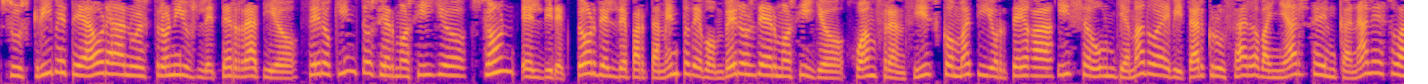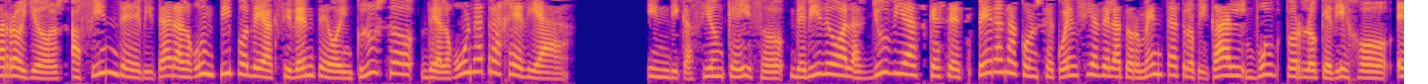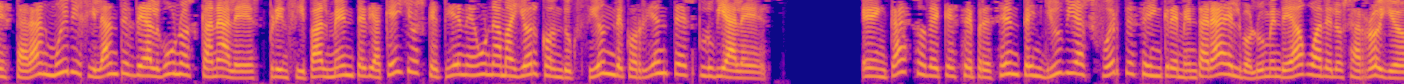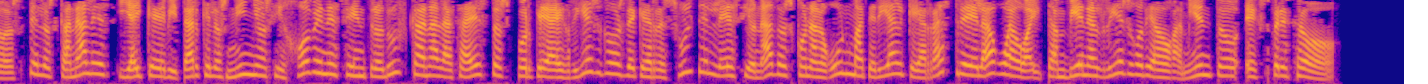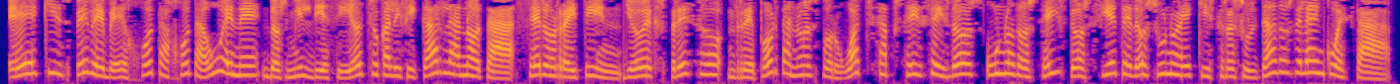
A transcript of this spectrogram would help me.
Suscríbete ahora a nuestro newsletter Ratio 0 Quintos Hermosillo. Son, el director del Departamento de Bomberos de Hermosillo, Juan Francisco Mati Ortega, hizo un llamado a evitar cruzar o bañarse en canales o arroyos, a fin de evitar algún tipo de accidente o incluso, de alguna tragedia indicación que hizo, debido a las lluvias que se esperan a consecuencia de la tormenta tropical, Bub, por lo que dijo, estarán muy vigilantes de algunos canales, principalmente de aquellos que tiene una mayor conducción de corrientes pluviales. En caso de que se presenten lluvias fuertes se incrementará el volumen de agua de los arroyos, de los canales, y hay que evitar que los niños y jóvenes se introduzcan alas a estos porque hay riesgos de que resulten lesionados con algún material que arrastre el agua o hay también el riesgo de ahogamiento, expresó. EXPBBJJUN 2018 Calificar la nota. 0 rating. Yo expreso, repórtanos por WhatsApp 662 12627221 X. Resultados de la encuesta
